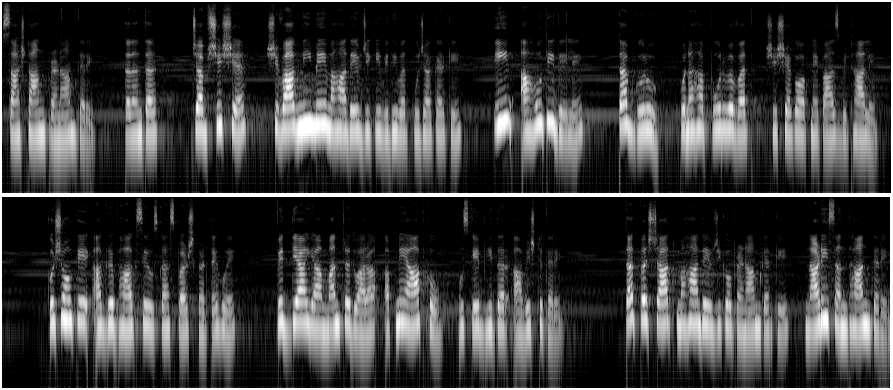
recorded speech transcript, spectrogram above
साष्टांग प्रणाम करे। तदंतर जब शिष्य शिवाग्नि में महादेव जी की विधिवत पूजा करके तीन आहुति दे ले, तब गुरु पुनः पूर्ववत शिष्य को अपने पास बिठा ले। कुशों के अग्रभाग से उसका स्पर्श करते हुए विद्या या मंत्र द्वारा अपने आप को उसके भीतर आविष्ट करें। तत्पश्चात महादेव जी को प्रणाम करके नाड़ी संधान करें।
